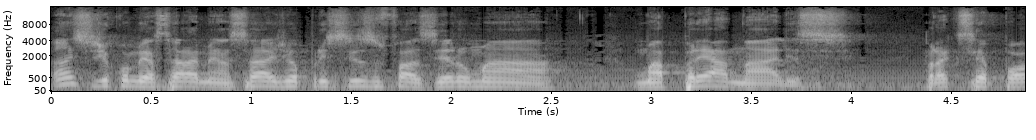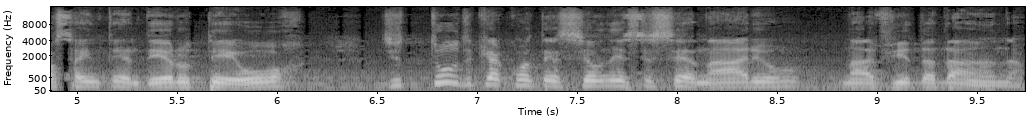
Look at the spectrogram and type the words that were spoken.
Antes de começar a mensagem, eu preciso fazer uma, uma pré-análise para que você possa entender o teor de tudo que aconteceu nesse cenário na vida da Ana.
